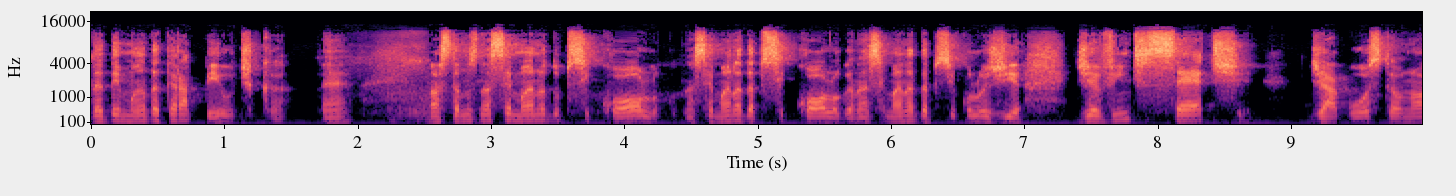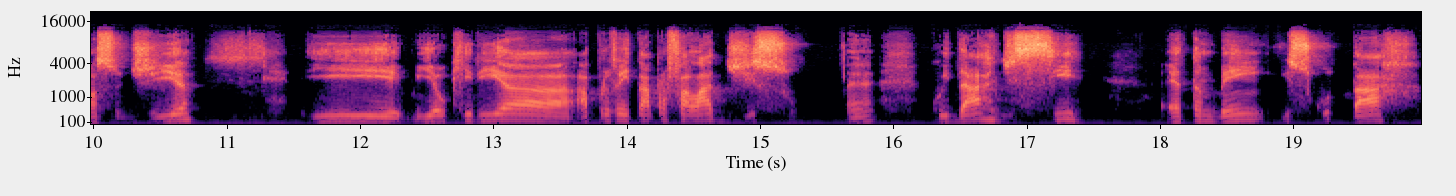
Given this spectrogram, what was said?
da demanda terapêutica, né? Nós estamos na semana do psicólogo, na semana da psicóloga, na semana da psicologia. Dia 27 de agosto é o nosso dia e, e eu queria aproveitar para falar disso. Né? Cuidar de si é também escutar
